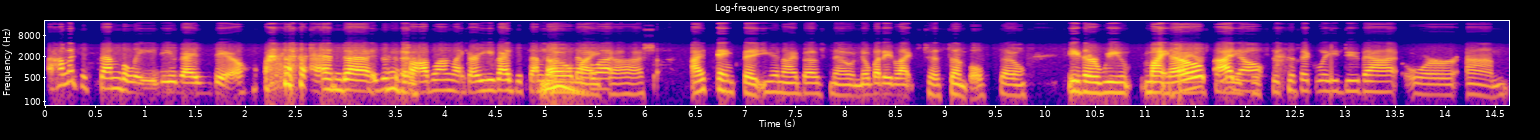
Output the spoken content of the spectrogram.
how much assembly do you guys do? and uh, is this a problem? Like, are you guys assembling? Oh my gosh, I think that you and I both know nobody likes to assemble. So either we might nope, hire somebody to specifically do that, or um,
